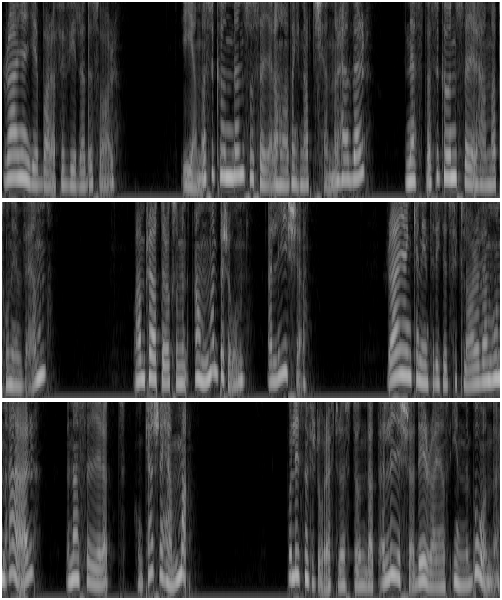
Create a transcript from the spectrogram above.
Ryan ger bara förvirrade svar. I ena sekunden så säger han att han knappt känner Heather. I nästa sekund säger han att hon är en vän. Och han pratar också om en annan person, Alicia. Ryan kan inte riktigt förklara vem hon är, men han säger att hon kanske är hemma. Polisen förstår efter en stund att Alicia, det är Ryans inneboende.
